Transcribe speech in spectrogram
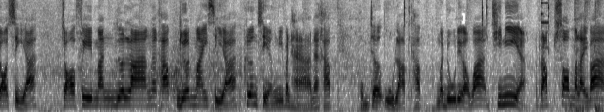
จอเสีย จอฟิล์มมันเลือนลางนะครับ เลือนไม้เสีย เครื่องเสียงมีปัญหานะครับ ผมเจออู่รับครับ มาดูดีกว่าว่าที่นี่รับซ่อมอะไรบ้าง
